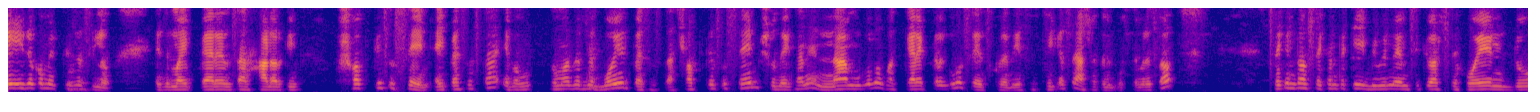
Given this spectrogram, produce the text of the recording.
এইরকম একটি যে ছিল। এই যে my parents are hard working সবকিছু সেম এই প্যাসেজটা এবং তোমাদের যে বইয়ের প্যাসেজটা সবকিছু সেম শুধু এখানে নামগুলো বা ক্যারেক্টারগুলো চেঞ্জ করে দিয়েছে, ঠিক আছে? আশা করি বুঝতে পেরেছ। সেকেন্ড হচ্ছে এখান থেকে বিভিন্ন এমসিকিউ আসছে হোয়েন ডু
